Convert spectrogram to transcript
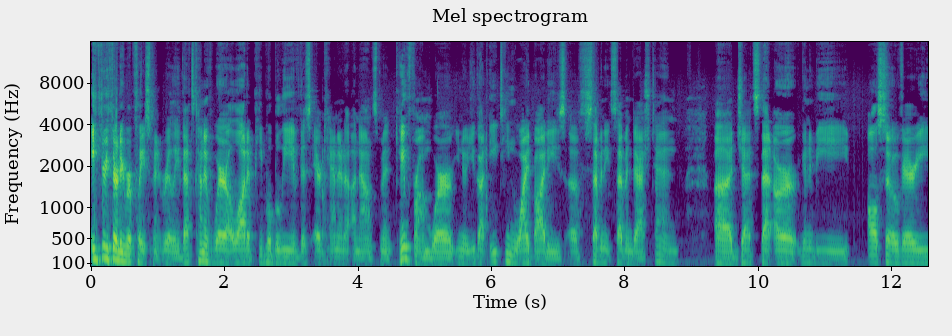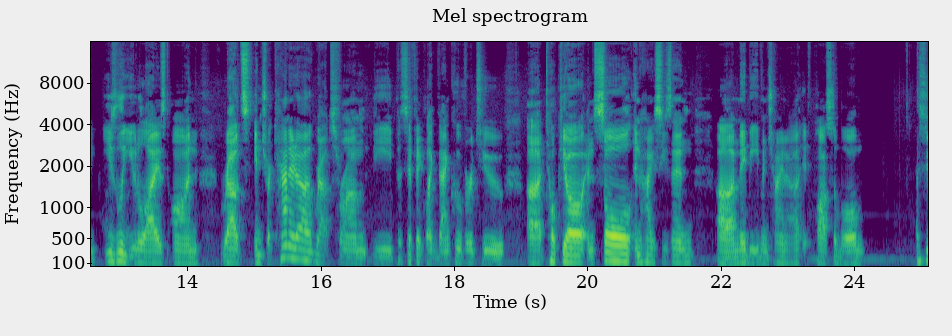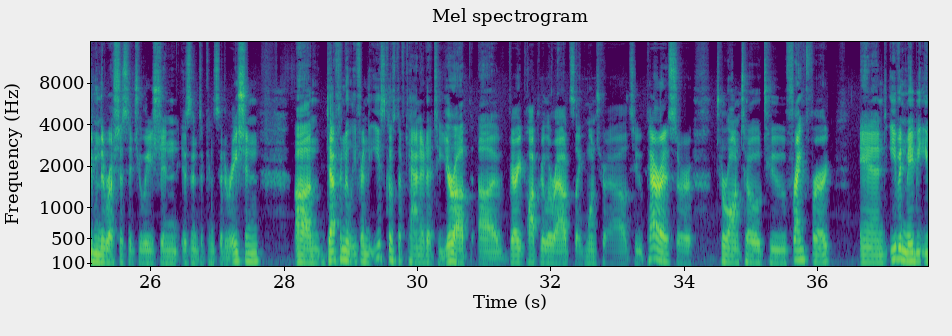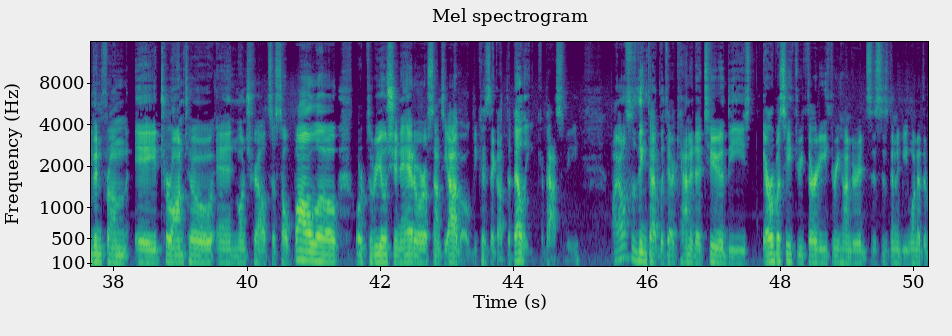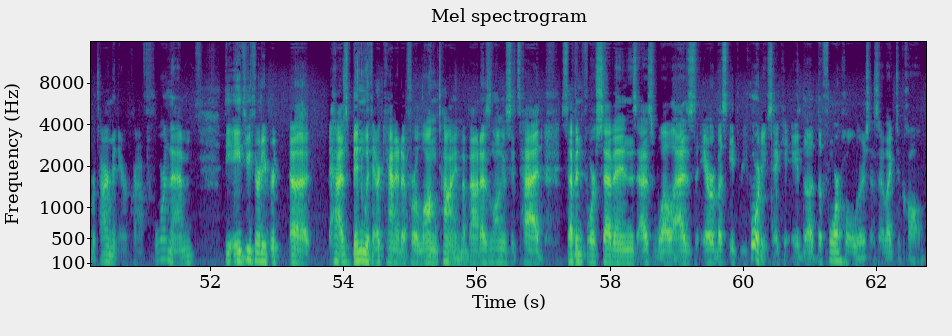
A330 replacement, really. That's kind of where a lot of people believe this Air Canada announcement came from, where, you know, you got 18 wide bodies of 787 10 uh, jets that are going to be also very easily utilized on routes intra Canada, routes from the Pacific, like Vancouver to uh, Tokyo and Seoul in high season, uh, maybe even China if possible, assuming the Russia situation isn't a consideration. Um, definitely from the east coast of Canada to Europe, uh, very popular routes like Montreal to Paris or Toronto to Frankfurt and even maybe even from a Toronto and Montreal to Sao Paulo or to Rio de Janeiro or Santiago because they got the belly capacity. I also think that with Air Canada too, the Airbus A330 300s, this is going to be one of the retirement aircraft for them. The A330 uh, has been with Air Canada for a long time, about as long as it's had 747s as well as Airbus A340s, aka the the four holers as I like to call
